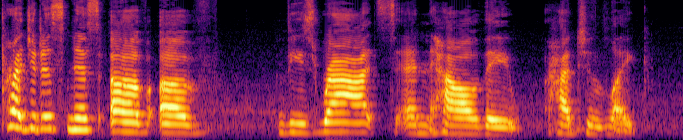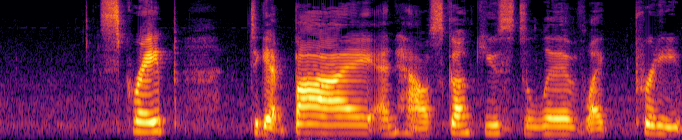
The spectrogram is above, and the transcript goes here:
prejudiceness of, of these rats and how they had to like scrape to get by and how Skunk used to live like pretty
